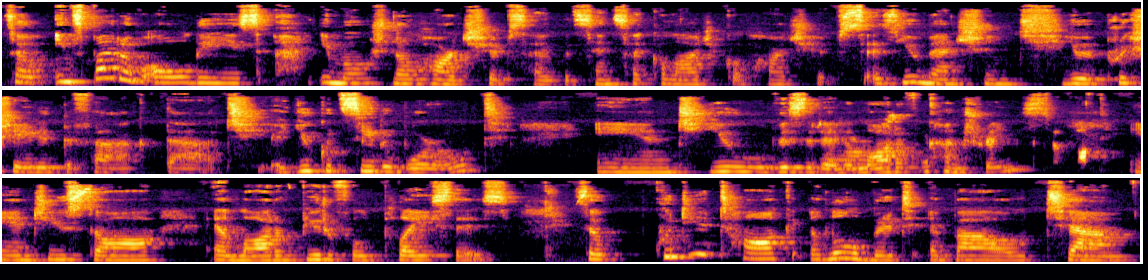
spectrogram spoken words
so in spite of all these emotional hardships i would say and psychological hardships as you mentioned you appreciated the fact that you could see the world and you visited a lot of countries and you saw a lot of beautiful places. So, could you talk a little bit about um,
